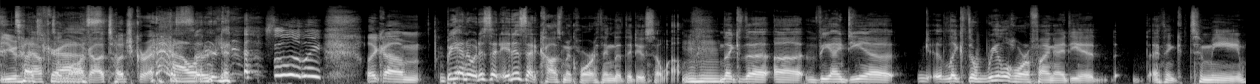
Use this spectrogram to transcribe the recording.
you Touch have grass. to log out, touch grass, Howard. Yeah, absolutely. Like, um, but yeah, no, it is that it is that cosmic horror thing that they do so well. Mm-hmm. Like the uh the idea, like the real horrifying idea, I think to me,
